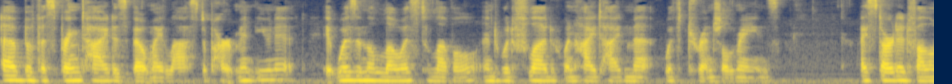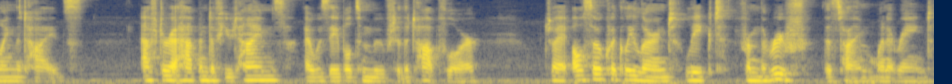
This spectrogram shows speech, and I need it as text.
Ebb of a spring tide is about my last apartment unit. It was in the lowest level and would flood when high tide met with torrential rains. I started following the tides. After it happened a few times, I was able to move to the top floor, which I also quickly learned leaked from the roof this time when it rained.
